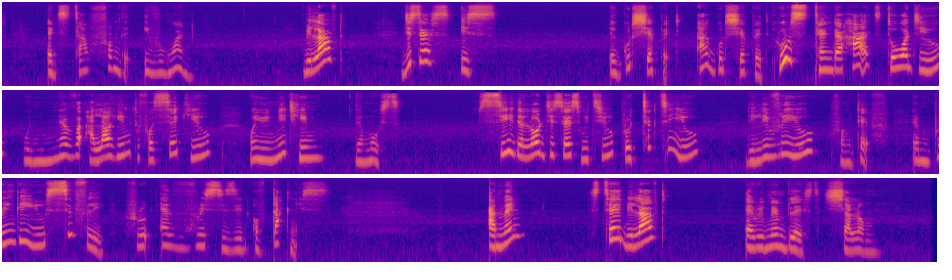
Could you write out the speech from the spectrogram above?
and staff from the evil one. Beloved, Jesus is a good shepherd, a good shepherd, whose tender heart toward you will never allow him to forsake you when you need him the most. See the Lord Jesus with you, protecting you, delivering you from death, and bringing you safely through every season of darkness. Amen. Stay beloved and remain blessed. Shalom.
